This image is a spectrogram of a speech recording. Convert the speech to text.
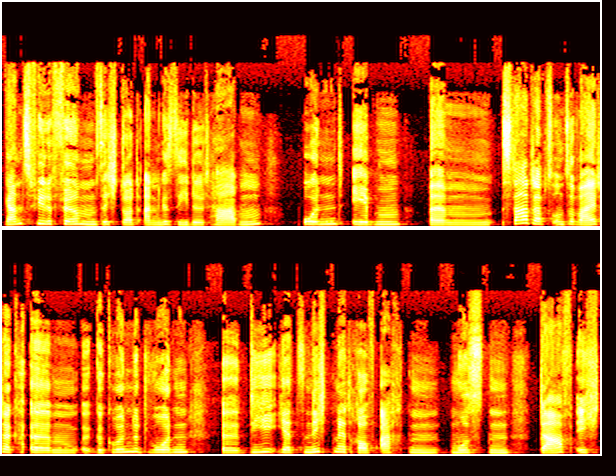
ganz viele Firmen sich dort angesiedelt haben und eben ähm, Startups und so weiter ähm, gegründet wurden, äh, die jetzt nicht mehr darauf achten mussten, darf ich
